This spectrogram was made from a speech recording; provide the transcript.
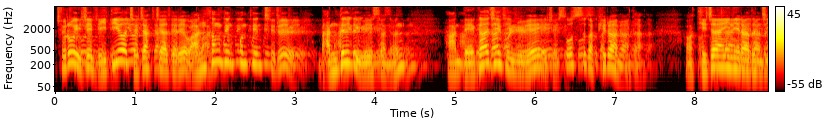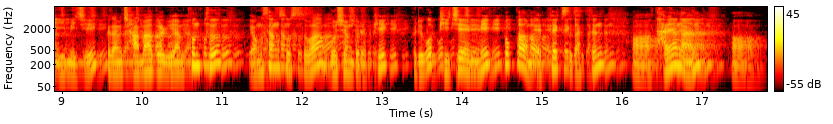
주로 이제 미디어 제작자들의 완성된 콘텐츠를 만들기 위해서는 한 네 가지 분류의 이제 소스가 필요합니다. 어, 디자인이라든지 이미지, 그 다음에 자막을 위한 폰트, 영상 소스와 모션 그래픽, 그리고 BGM 및 효과음, FX 같은 어, 다양한 어,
